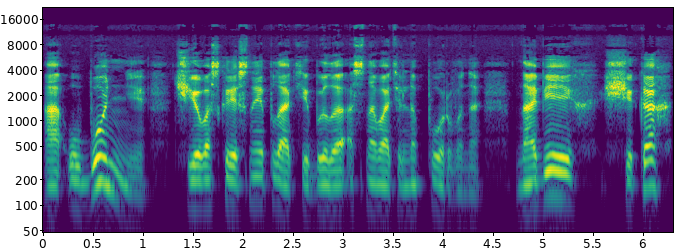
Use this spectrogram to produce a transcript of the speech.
а у Бонни, чье воскресное платье было основательно порвано, на обеих щеках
